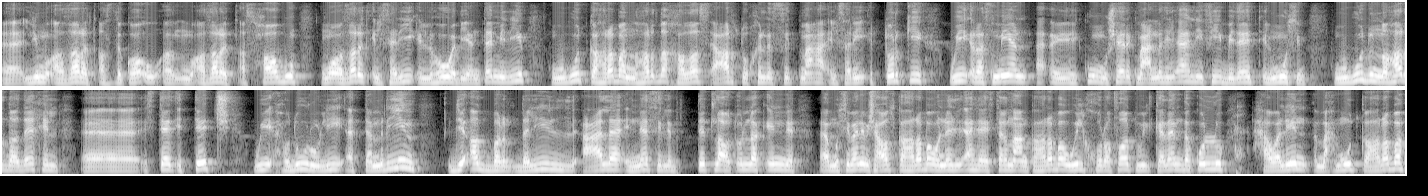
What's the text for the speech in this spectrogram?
لمؤازرة أصدقائه مؤازرة أصحابه ومؤازره الفريق اللي هو بينتمي ليه. وجود كهربا النهارده خلاص إعارته خلصت مع الفريق التركي ورسميا آه، يكون مشارك مع النادي الأهلي في بداية الموسم. وجوده النهارده داخل آه، استاد التتش وحضوره للتمرين. دي أكبر دليل على الناس اللي بتطلع وتقول لك إن موسيماني مش عاوز كهربا والنادي الأهلي هيستغنى عن كهربا والخرافات والكلام ده كله حوالين محمود كهربا.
